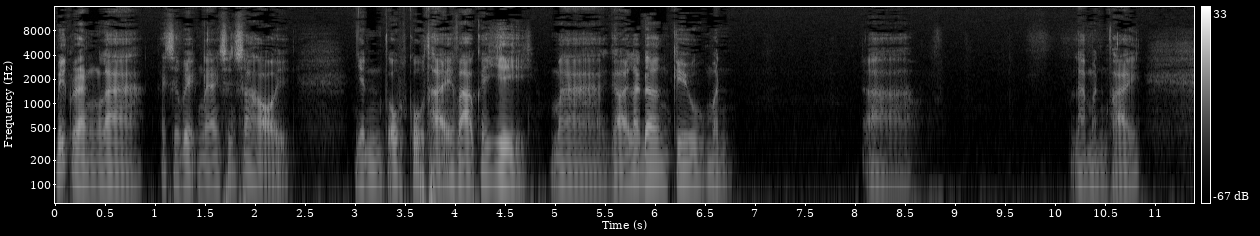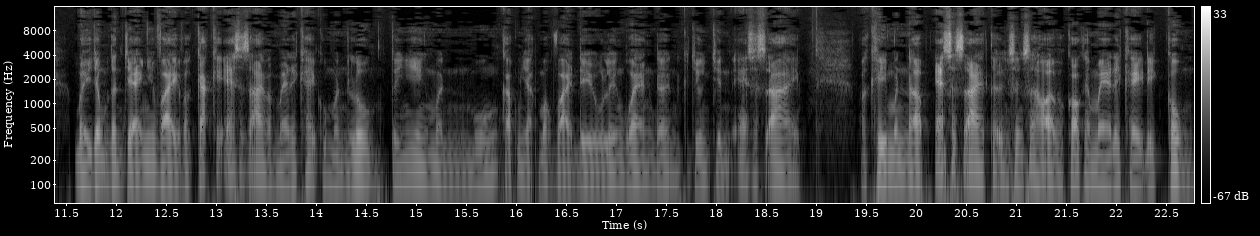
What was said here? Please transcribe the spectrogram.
biết rằng là cái sự việc này an sinh xã hội nhìn vụ cụ thể vào cái gì mà gửi lá đơn kêu mình uh, là mình phải bị trong tình trạng như vậy và cắt cái SSI và Medicaid của mình luôn. Tuy nhiên mình muốn cập nhật một vài điều liên quan đến cái chương trình SSI và khi mình nộp SSI từ an sinh xã hội và có cái Medicaid đi cùng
